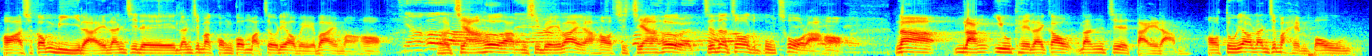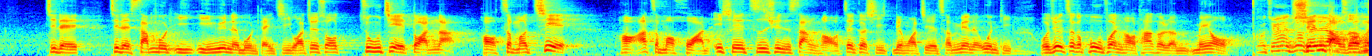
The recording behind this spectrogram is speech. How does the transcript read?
吼，还是讲未来咱这个咱今嘛公共嘛做了袂歹嘛吼，真好真好啊，不是袂歹啊吼，是真好的，真的做的不错啦吼。那人游客来到咱这个台南，吼、除了咱即马现部有这个这个三物营营运的问题之外，就是说租借端呐、吼、怎么借，好、啊怎么还一些资讯上，哈、这个是另外几个层面的问题。我觉得这个部分，哈、他可能没有我觉得宣导的很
